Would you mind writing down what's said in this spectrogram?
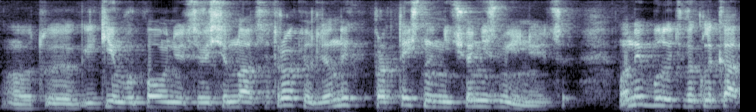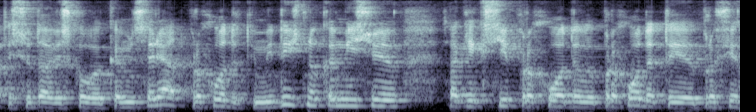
от, е, яким виповнюється 18 років, для них практично нічого не змінюється. Вони будуть викликати сюди військовий комісаріат, проходити медичну комісію, так як всі проходили, проходити профі-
